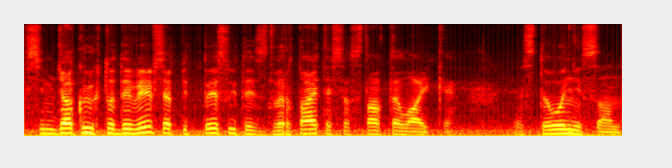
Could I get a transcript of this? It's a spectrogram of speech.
Всім дякую, хто дивився. Підписуйтесь, звертайтеся, ставте лайки. СТО Нісан.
